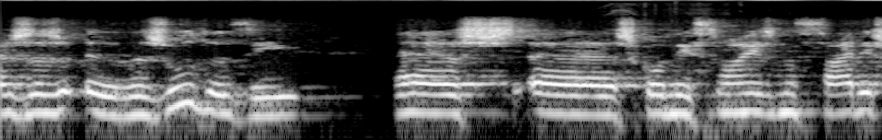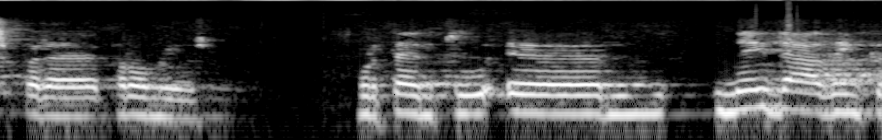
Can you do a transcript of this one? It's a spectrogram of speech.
as, as ajudas e as, as, condições necessárias para, para o mesmo. Portanto, hum, na idade em que,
